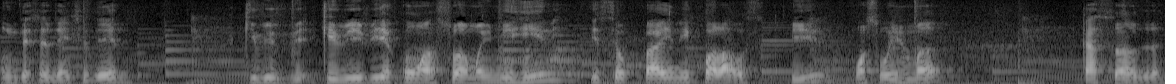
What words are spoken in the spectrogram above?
um descendente dele, que, vive, que vivia com a sua mãe Mirine e seu pai Nicolaus, e com sua irmã Cassandra.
